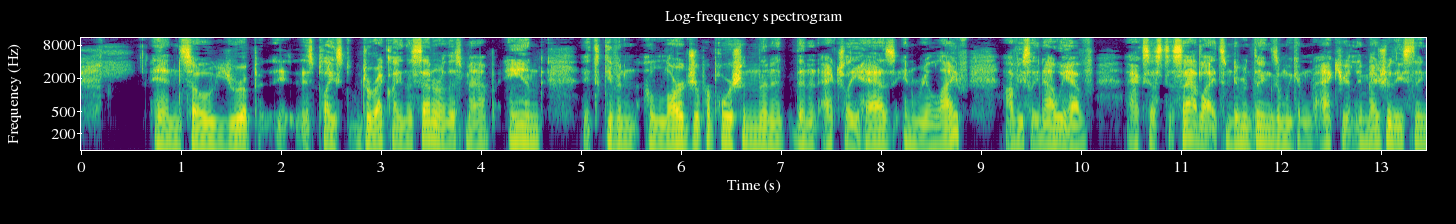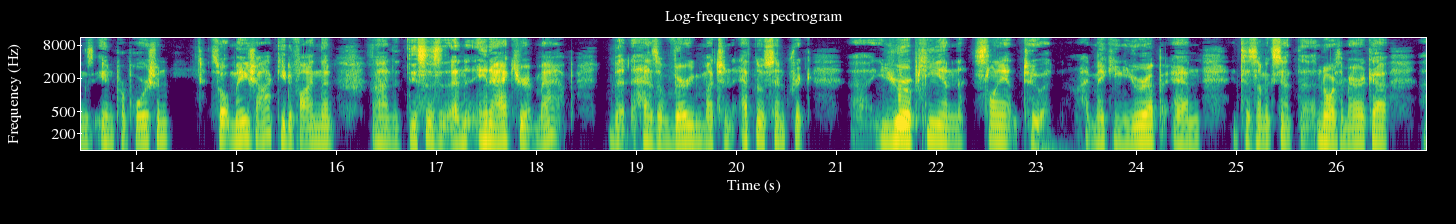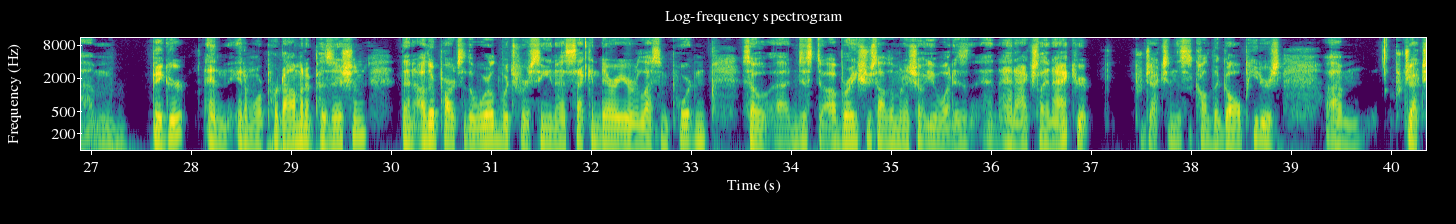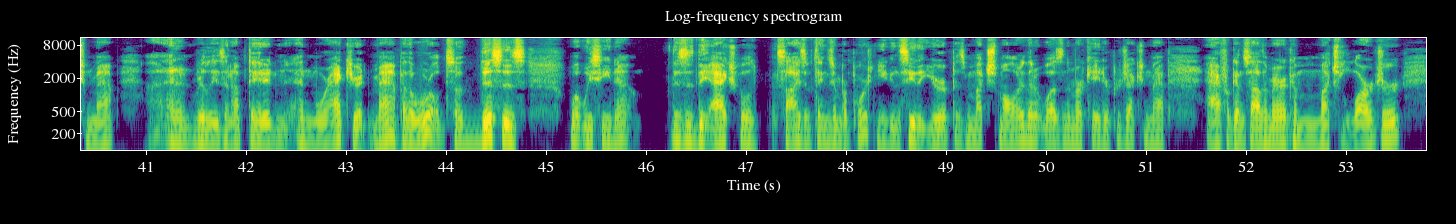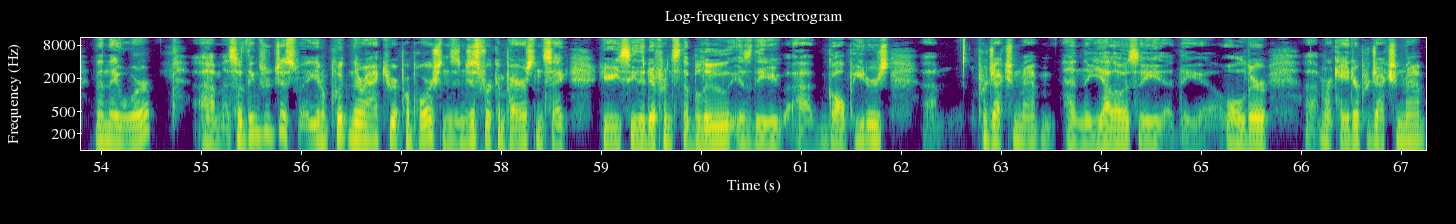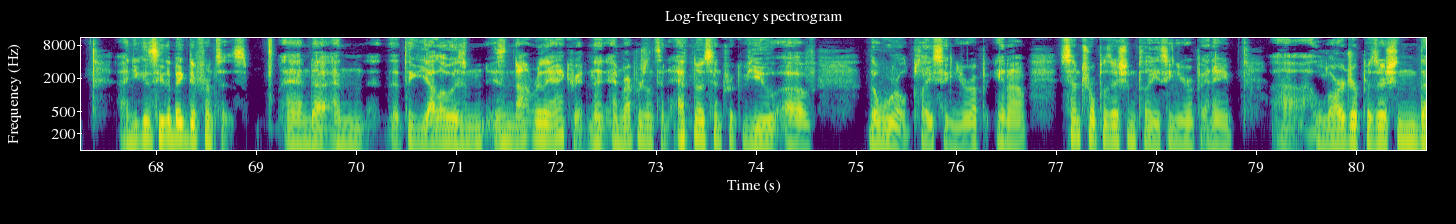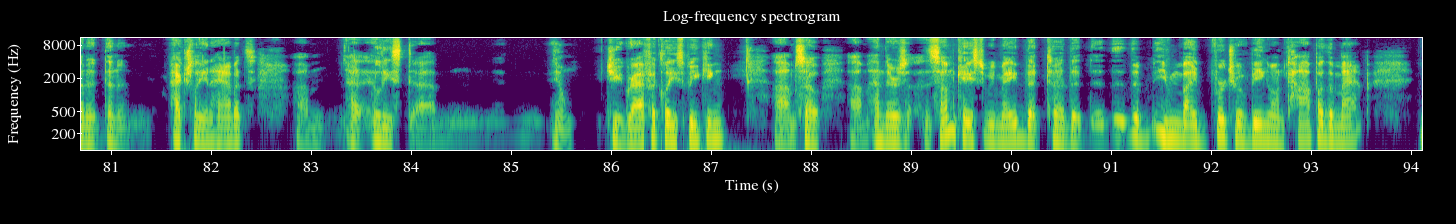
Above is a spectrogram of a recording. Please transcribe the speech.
And so Europe is placed directly in the center of this map and it's given a larger proportion than it, than it actually has in real life. Obviously now we have access to satellites and different things and we can accurately measure these things in proportion. So it may shock you to find that, uh, that this is an inaccurate map that has a very much an ethnocentric uh, European slant to it, right? making Europe and to some extent North America um, bigger and in a more predominant position than other parts of the world, which were seen as secondary or less important. So uh, just to brace yourselves, I'm going to show you what is an, an actually an accurate projection. This is called the Gall-Peters um, projection map, uh, and it really is an updated and, and more accurate map of the world. So this is what we see now. This is the actual size of things in proportion. You can see that Europe is much smaller than it was in the Mercator projection map. Africa and South America much larger than they were. Um, so things are just, you know, put in their accurate proportions. And just for comparison's sake, here you see the difference. The blue is the uh, Gall-Peters um, projection map and the yellow is the the older uh, Mercator projection map and you can see the big differences. And uh, and that the yellow is is not really accurate and, and represents an ethnocentric view of the world, placing Europe in a central position, placing Europe in a uh, larger position than it, than it actually inhabits, um, at least, um, you know, geographically speaking. Um, so, um, and there's some case to be made that, uh, that the, even by virtue of being on top of the map,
